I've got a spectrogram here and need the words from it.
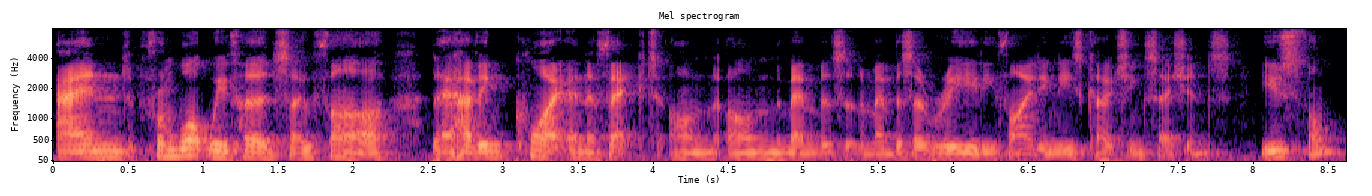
And from what we've heard so far, they're having quite an effect on, on the members, that the members are really finding these coaching sessions useful.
